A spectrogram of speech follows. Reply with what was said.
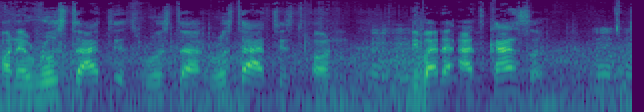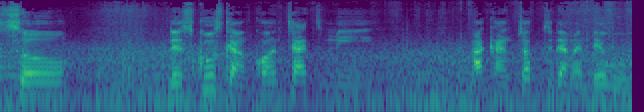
on a roster artist, roster, roster artist on -hmm. Nevada Arts Council. -hmm. So the schools can contact me, I can talk to them, and they will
